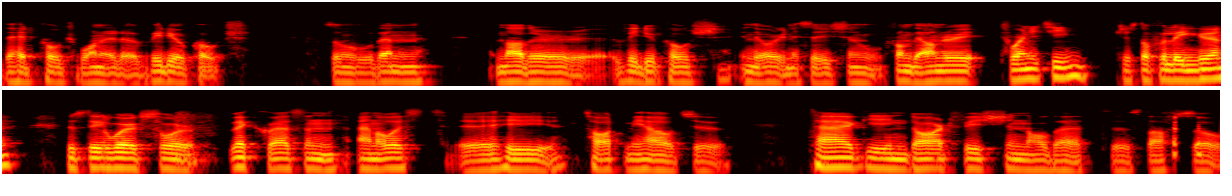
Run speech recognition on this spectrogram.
the head coach wanted a video coach. So then another video coach in the organization from the under 20 team Christopher Lindgren, who still works for Växjö as an analyst. Uh, he taught me how to tag in dartfish and all that uh, stuff. So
